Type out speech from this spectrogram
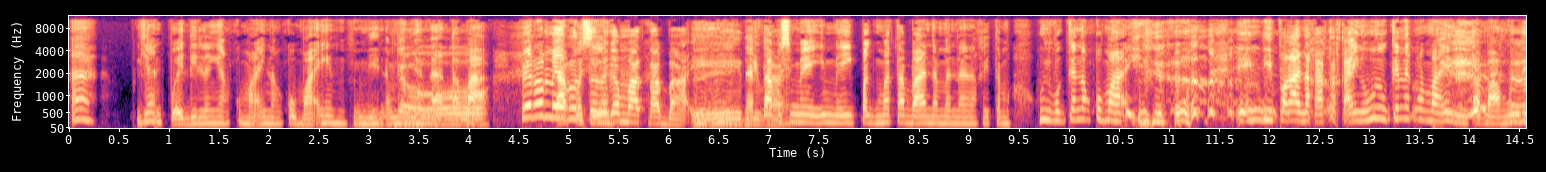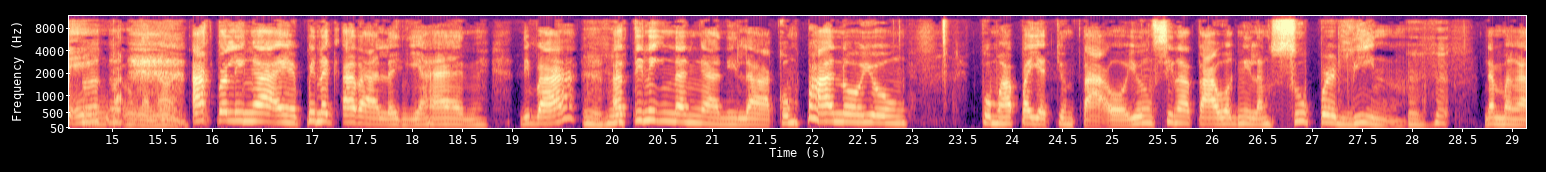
ah, yan, pwede lang yan kumain ng kumain. Hindi naman yan nataba. Pero meron Tapos yung- talagang mataba eh, Mhm. di ba? Tapos may, may pagmataba naman na nakita mo, huy, wag ka nang kumain. eh, hindi pa nga nakakakain, huy, wag ka nang kumain. Yung taba mo na eh. Yung Parang ganon. Actually nga eh, pinag-aralan yan. Di ba? Mhm. At tinignan nga nila kung paano yung pumapayat yung tao, yung sinatawag nilang super lean Mhm. ng mga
